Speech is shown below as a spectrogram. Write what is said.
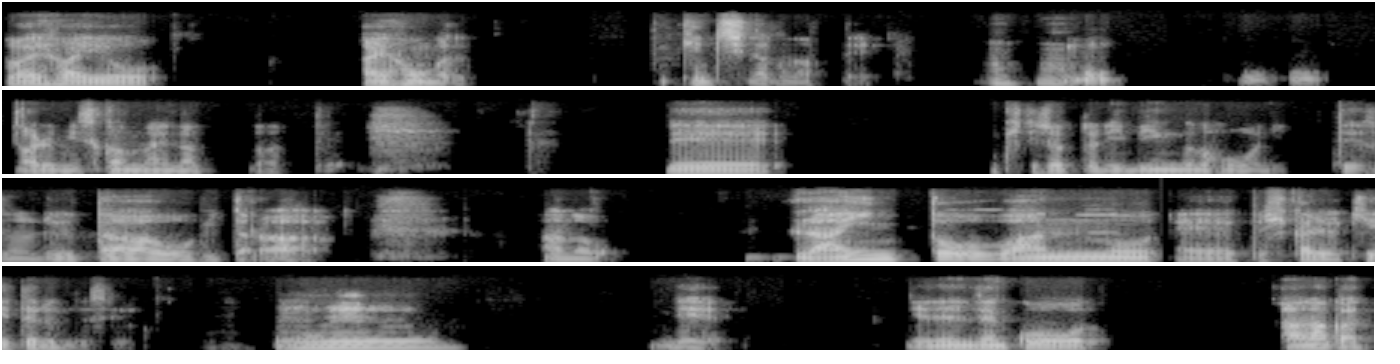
Wi-Fi を iPhone が検知しなくなって、うんうんあれ見つかんないなってなって。で、起きてちょっとリビングの方に行って、そのルーターを見たら、あの、LINE と WAN の、えーと光が消えてるんですよ。で全然こう、あ、なんか、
